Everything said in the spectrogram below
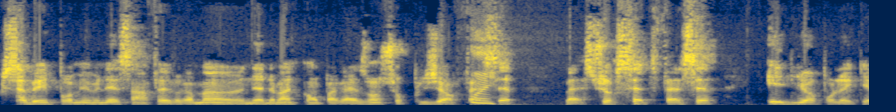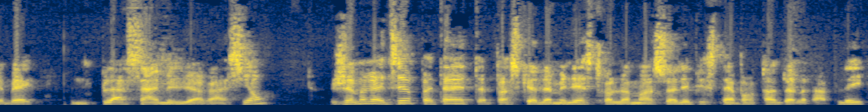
Vous savez, le premier ministre en fait vraiment un élément de comparaison sur plusieurs facettes. Ben, sur cette facette, il y a pour le Québec une place à amélioration. J'aimerais dire peut-être, parce que la ministre l'a mentionné, puis c'est important de le rappeler,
